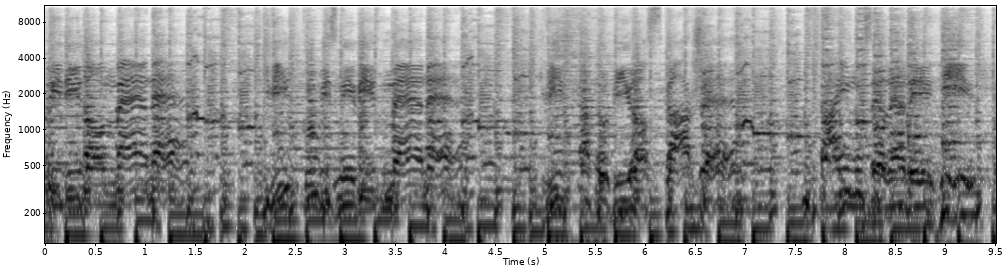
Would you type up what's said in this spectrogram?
прийди до мене, квітку візьми від мене, квітка тобі розкаже тайну зелених гір.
